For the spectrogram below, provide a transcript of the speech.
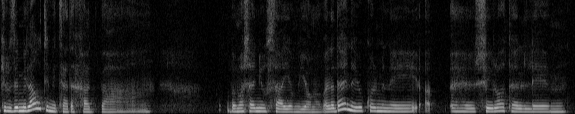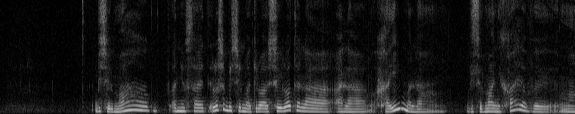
כאילו זה מילא אותי מצד אחד ב... במה שאני עושה יום-יום, אבל עדיין היו כל מיני אה, שאלות על אה, בשביל מה אני עושה את זה, לא שבשביל מה, כאילו השאלות על, ה... על החיים, על ה... בשביל מה אני חיה ומה...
